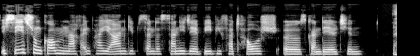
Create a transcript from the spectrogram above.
Ich sehe es schon kommen. Nach ein paar Jahren gibt es dann das Sunny Day Baby Vertausch äh, Skandälchen.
